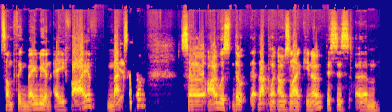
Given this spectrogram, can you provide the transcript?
something, maybe an A5 maximum. Yeah. So I was, at that point, I was like, you know, this is, um,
